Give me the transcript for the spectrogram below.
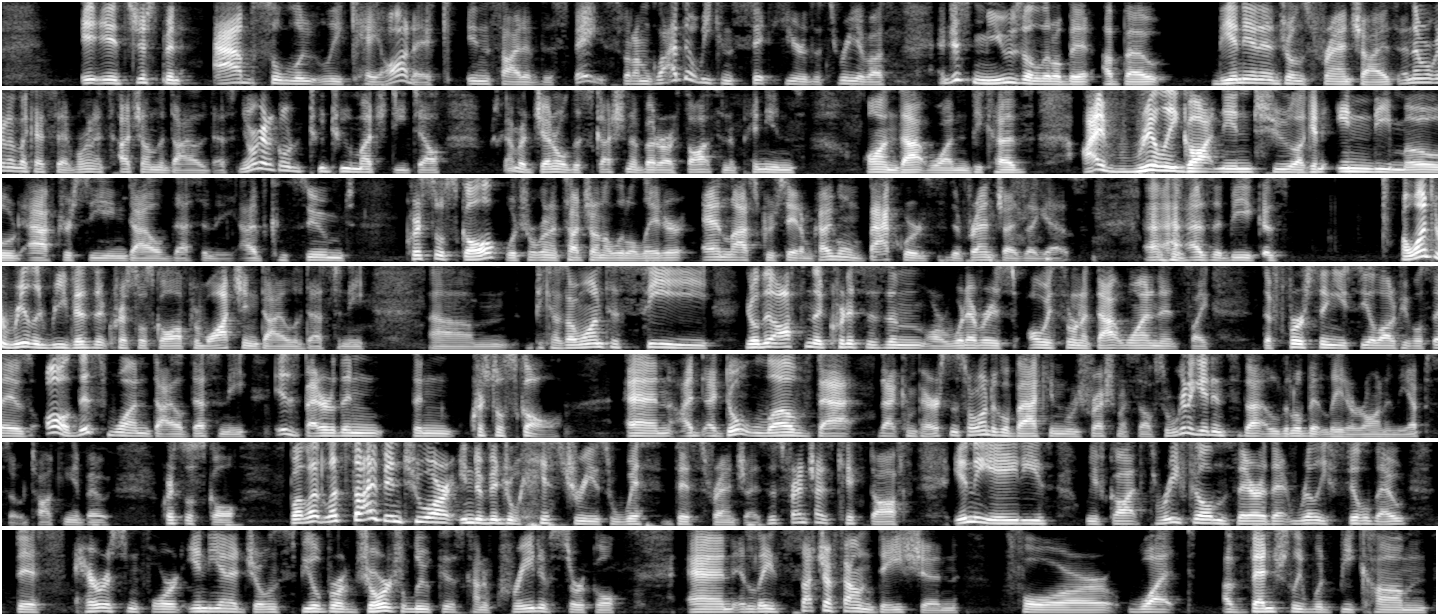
It, it's just been absolutely chaotic inside of this space. But I'm glad that we can sit here, the three of us, and just muse a little bit about the Indiana Jones franchise, and then we're gonna, like I said, we're gonna touch on the Dial of Destiny. We're gonna go into too much detail. We're gonna have a general discussion about our thoughts and opinions on that one because I've really gotten into like an indie mode after seeing Dial of Destiny. I've consumed Crystal Skull, which we're going to touch on a little later, and Last Crusade. I'm kind of going backwards to the franchise, I guess, as it be, because I want to really revisit Crystal Skull after watching Dial of Destiny um, because I want to see, you know, the often the criticism or whatever is always thrown at that one. And it's like the first thing you see a lot of people say is, "Oh, this one Dial of Destiny is better than than Crystal Skull," and I, I don't love that that comparison. So I want to go back and refresh myself. So we're going to get into that a little bit later on in the episode, talking about Crystal Skull. But let, us dive into our individual histories with this franchise. This franchise kicked off in the 80s. We've got three films there that really filled out this Harrison Ford, Indiana Jones, Spielberg, George Lucas kind of creative circle. And it laid such a foundation for what eventually would become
